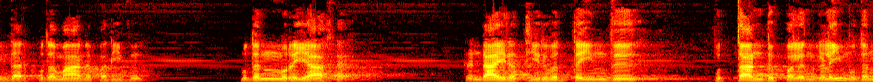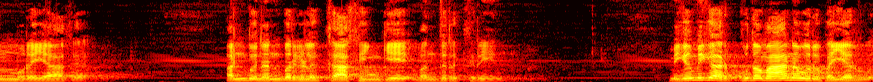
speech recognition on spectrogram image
இந்த அற்புதமான பதிவு முதன்முறையாக ரெண்டாயிரத்தி இருபத்தைந்து புத்தாண்டு பலன்களை முதன்முறையாக அன்பு நண்பர்களுக்காக இங்கே வந்திருக்கிறேன். மிக மிக அற்புதமான ஒரு பெயர்வு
